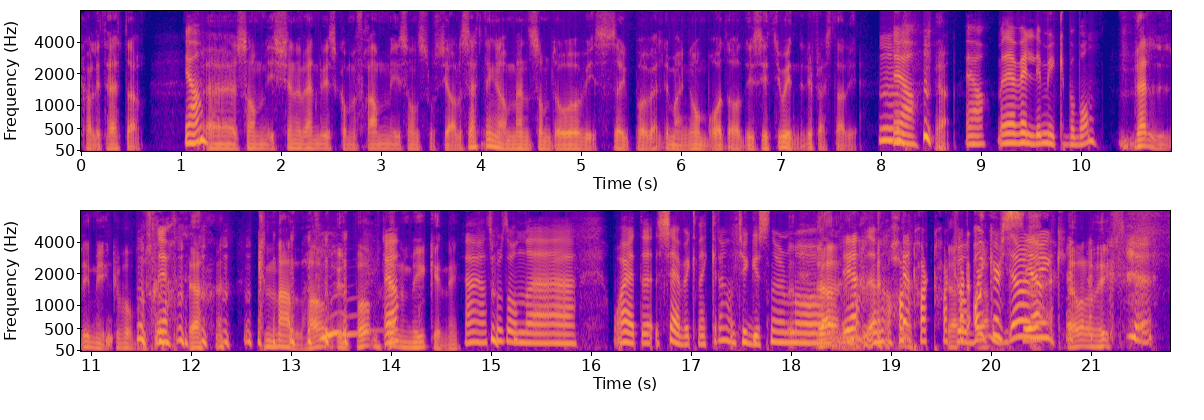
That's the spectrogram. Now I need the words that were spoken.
kvaliteter Ja. eh, som ikke nødvendigvis kommer fram i sånne sosiale setninger, men som da viser seg på veldig mange områder. De sitter jo inne, de fleste av de. Mm. Ja. Ja. ja. Men de er veldig myke på bånd. Veldig myke på bånd. Ja. Ja. Knallhard utpå, men Ja. myk inni. Ja, jeg tror sånn eh, Hva heter det? CV-knekkere? Tyggisen når du må Ja. Hardt, hardt, hardt. Ja. hardt. Oi, Ja. det ja. var det mykt.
